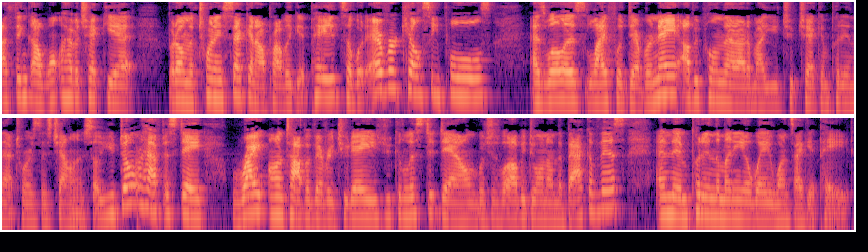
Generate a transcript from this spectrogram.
I think I won't have a check yet, but on the 22nd, I'll probably get paid. So whatever Kelsey pulls, as well as Life with Deb Renee, I'll be pulling that out of my YouTube check and putting that towards this challenge. So you don't have to stay right on top of every two days. You can list it down, which is what I'll be doing on the back of this, and then putting the money away once I get paid.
